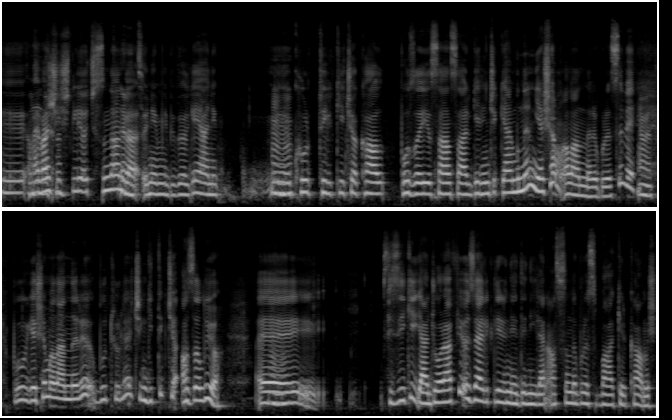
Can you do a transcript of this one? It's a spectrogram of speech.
e, hayvan dışında... çeşitliliği açısından evet. da önemli bir bölge yani Hı hı. E, kurt, tilki, çakal, bozayı, sansar, gelincik yani bunların yaşam alanları burası ve evet. bu yaşam alanları bu türler için gittikçe azalıyor. Ee, fiziki yani coğrafi özellikleri nedeniyle aslında burası bakir kalmış.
